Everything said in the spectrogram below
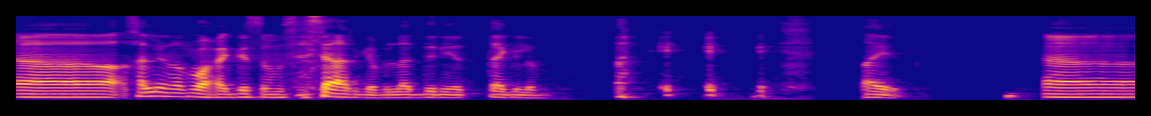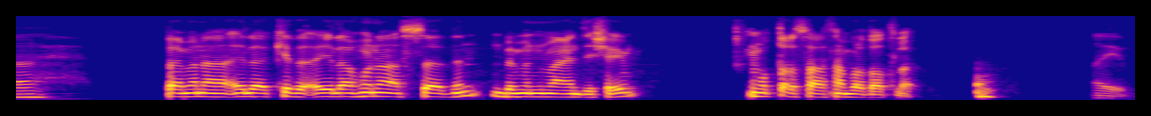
آه خلينا نروح لقسم مسلسلات قبل لا الدنيا تقلب. طيب. آه طيب أنا إلى كذا إلى هنا أستأذن بما ما عندي شيء. مضطر صراحة برضه أطلع. طيب.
